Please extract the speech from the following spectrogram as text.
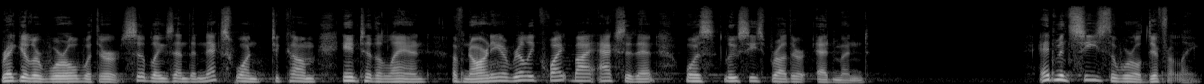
regular world with her siblings, and the next one to come into the land of Narnia, really quite by accident, was Lucy's brother Edmund. Edmund sees the world differently.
